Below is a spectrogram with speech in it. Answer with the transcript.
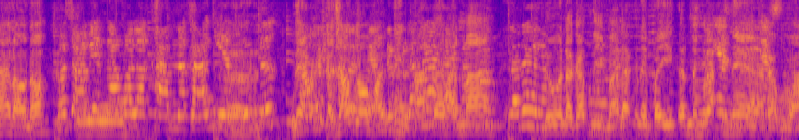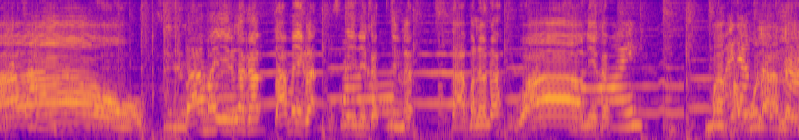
ณะเราเนาะภาษาเวียดนามวันละคำนะคะ เงียบดึกดึกเนี่ยกระเช้าก็ผ่านวิ่งผ่านไปผ่านมา ดูนะครับนี่มาแล้วนี่ไปอีกอันหนึงละเนี่ยนะครับว้าวตามมาอีกแล้วครับ ตามมาอีกละนี่นี่ครับหนึ่งแล้วตามมาแล้วนะว้าวนี่ครับ มาเหาลาเลย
